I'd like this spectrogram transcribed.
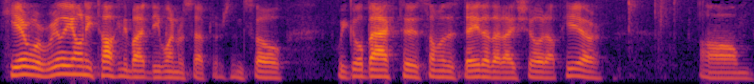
Here we're really only talking about D1 receptors. And so we go back to some of this data that I showed up here. Um,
